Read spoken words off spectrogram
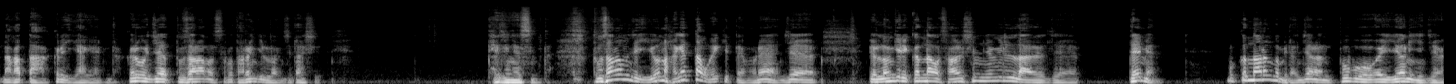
나갔다 그런 이야기합니다. 그리고 이제 두 사람은 서로 다른 길로 이제 다시 퇴정했습니다. 두 사람은 이제 이혼을 하겠다고 했기 때문에 이제 변론 길이 끝나고 4월 16일 날 이제 되면 뭐 끝나는 겁니다. 이제는 부부의 이혼이 이제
